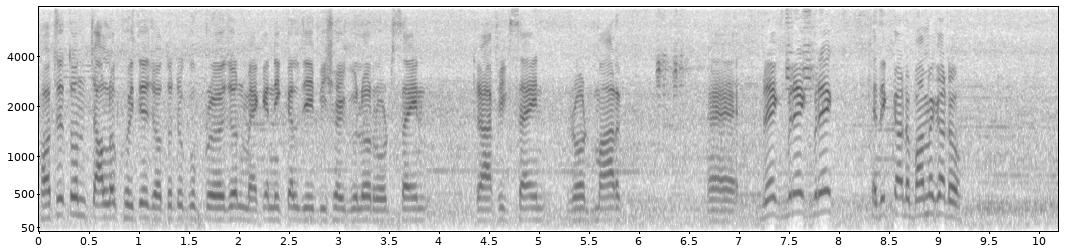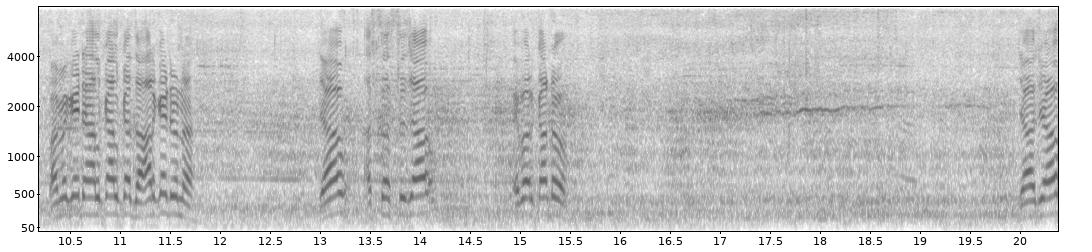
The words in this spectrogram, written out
সচেতন চালক হইতে যতটুকু প্রয়োজন মেকানিক্যাল যে বিষয়গুলো road sign traffic sign road mark হ্যাঁ ব্রেক ব্রেক ব্রেক এদিক কাটো, বামে কাটো। বামে কেটে, হালকা হালকা, যাও, আর কাটো না। যাও, আস্তে আস্তে যাও, এবার কাটো। যাও যাও।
